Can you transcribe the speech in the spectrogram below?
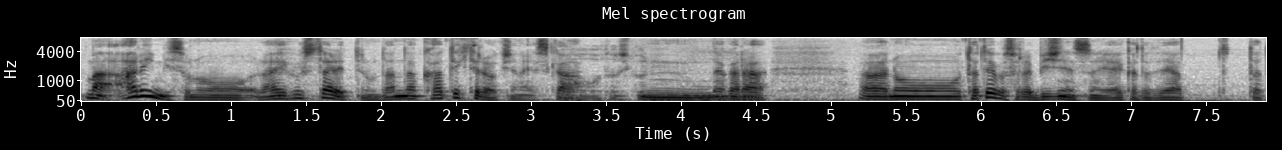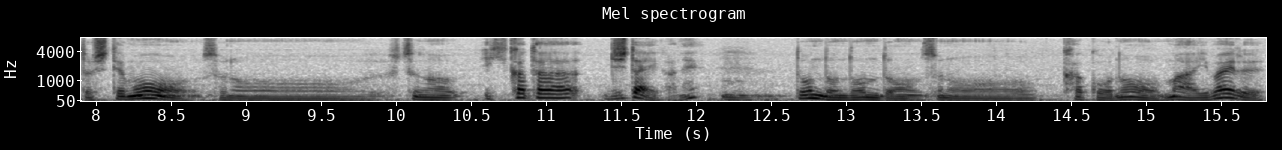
まあある意味そのライフスタイルっていうのもだんだん変わってきてるわけじゃないですか。かに。うん、だからあの例えばそれはビジネスのやり方であったとしてもその普通の生き方自体がねうんどんどんどんどんその過去の、まあ、いわゆる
